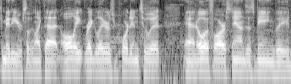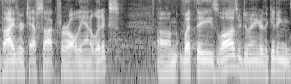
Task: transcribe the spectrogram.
Committee or something like that. All eight regulators report into it, and OFR stands as being the advisor to FSOC for all the analytics. Um, what these laws are doing are they're giving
